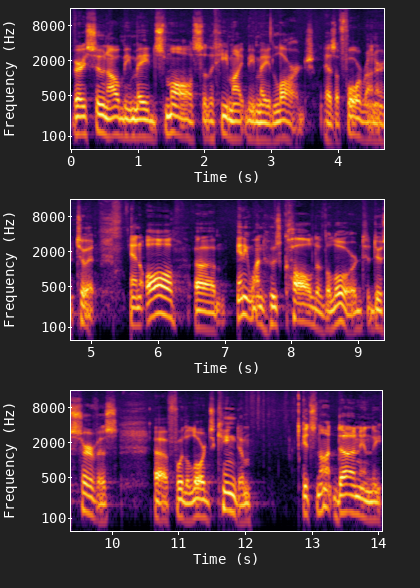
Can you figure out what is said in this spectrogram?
very soon I'll be made small so that he might be made large as a forerunner to it. And all, uh, anyone who's called of the Lord to do service uh, for the Lord's kingdom, it's not done in the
